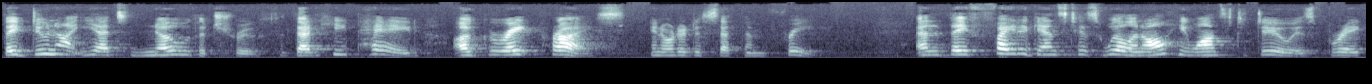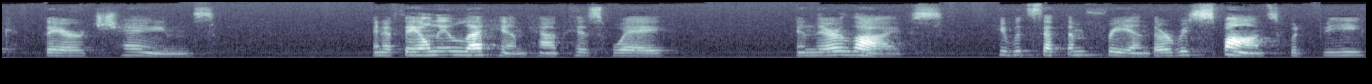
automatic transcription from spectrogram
They do not yet know the truth that he paid a great price in order to set them free. And they fight against his will, and all he wants to do is break their chains. And if they only let him have his way in their lives, he would set them free, and their response would be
